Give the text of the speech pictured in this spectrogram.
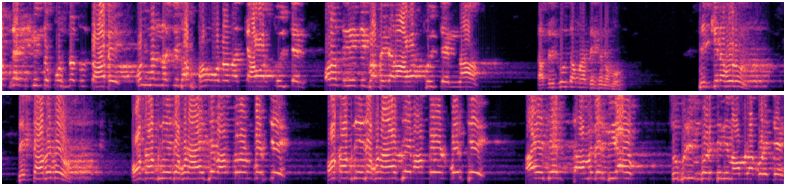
আপনাকে কিন্তু প্রশ্ন তুলতে হবে, অন্যান্য যেসব সংগঠন আজকে আওয়াজ তুলছেন অরাজনৈতিক ভাবে যারা আওয়াজ তুলছেন না, তাদেরকেও তো আমরা দেখে নেব। ঠিক কিনা বলুন? দেখতে হবে তো। অকাপ নিয়ে যখন আইএসএফ আন্দোলন করছে, অকাপ নিয়ে যখন আইএসএফ আন্দোলন করছে আইএসএফ আমাদের বিধায়ক সুপ্রিম কোর্টে তিনি মামলা করেছেন।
